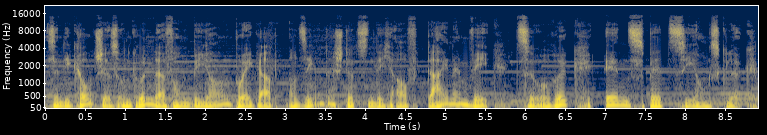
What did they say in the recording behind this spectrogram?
sind die Coaches und Gründer von Beyond Breakup und sie unterstützen dich auf deinem Weg zurück ins Beziehungsglück.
